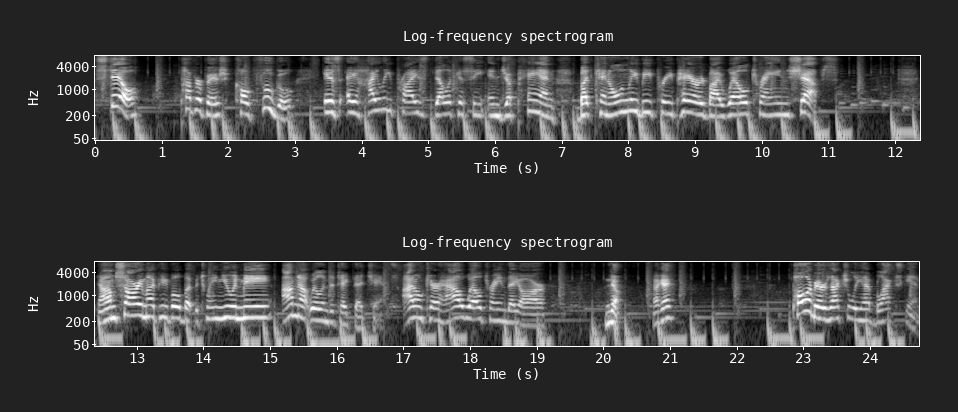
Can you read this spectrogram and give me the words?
Still, pufferfish called fugu is a highly prized delicacy in Japan, but can only be prepared by well trained chefs. Now, I'm sorry, my people, but between you and me, I'm not willing to take that chance. I don't care how well trained they are. No. Okay? Polar bears actually have black skin.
